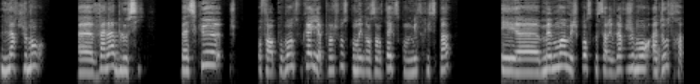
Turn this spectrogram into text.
largement euh, valables aussi. Parce que enfin pour moi en tout cas il y a plein de choses qu'on met dans un texte qu'on ne maîtrise pas. Et euh, même moi mais je pense que ça arrive largement à d'autres.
